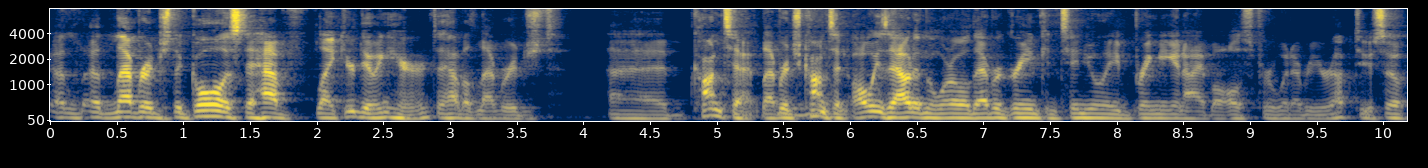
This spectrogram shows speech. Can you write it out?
a, a leverage. The goal is to have, like you're doing here, to have a leveraged uh, content, leverage mm-hmm. content, always out in the world, evergreen, continually bringing in eyeballs for whatever you're up to. So,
